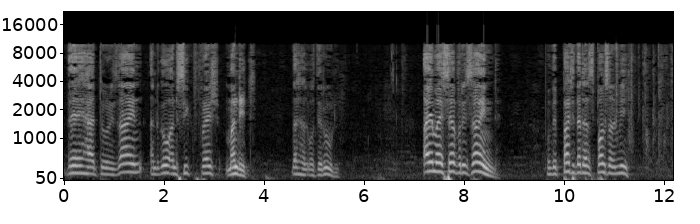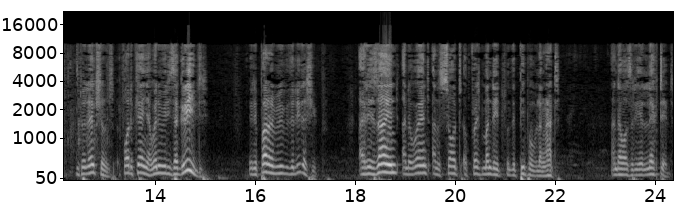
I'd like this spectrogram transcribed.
they had to resign and go and seek fresh mandate. That was the rule. I myself resigned from the party that had sponsored me into elections, Ford Kenya, when we disagreed irreparably with the leadership. I resigned and went and sought a fresh mandate from the people of Langata. And I was re-elected.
